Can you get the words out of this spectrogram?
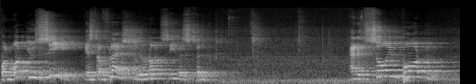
But what you see is the flesh, you do not see the spirit. And it's so important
